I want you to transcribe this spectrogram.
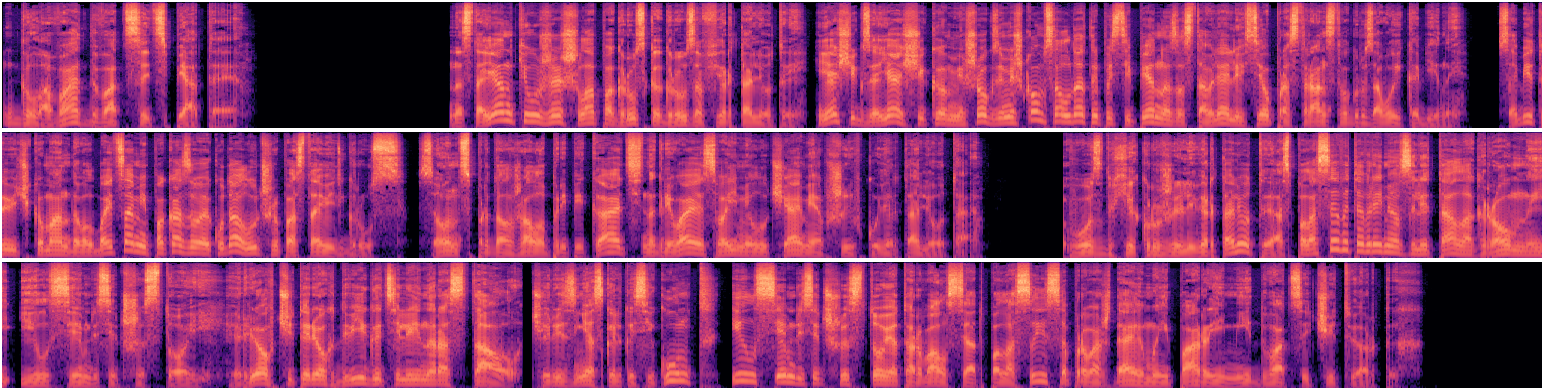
Глава 25 На стоянке уже шла погрузка грузов в вертолеты. Ящик за ящиком, мешок за мешком солдаты постепенно заставляли все пространство грузовой кабины. Сабитович командовал бойцами, показывая, куда лучше поставить груз. Солнце продолжало припекать, нагревая своими лучами обшивку вертолета. В воздухе кружили вертолеты, а с полосы в это время взлетал огромный Ил-76. Рев четырех двигателей нарастал. Через несколько секунд Ил-76 оторвался от полосы, сопровождаемый парой Ми-24.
